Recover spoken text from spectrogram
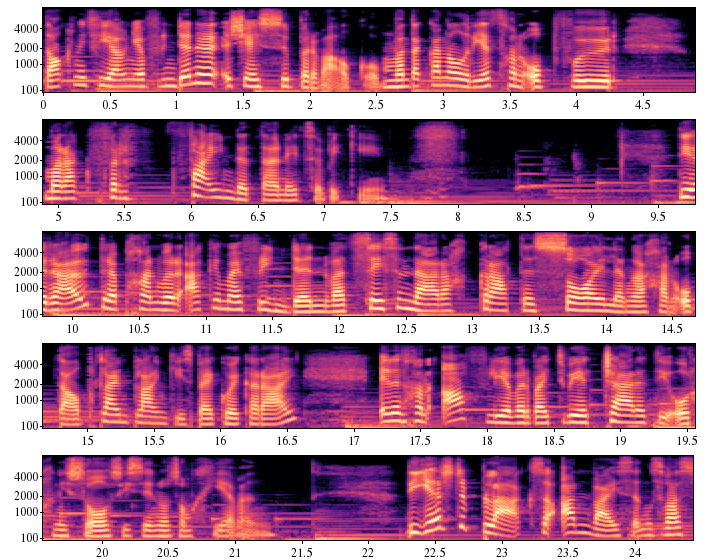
dalk net vir jou en jou vriendinne, is jy super welkom want ek kan al reeds gaan opvoer, maar ek verfyn dit nou net so bietjie. Die roadtrip gaan oor ek en my vriendin wat 36 kratte saailinge gaan optel, klein plantjies by kwekery en dit gaan aflewer by twee charity organisasies in ons omgewing. Die eerste plek se aanwysings was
